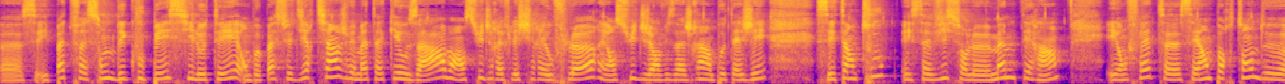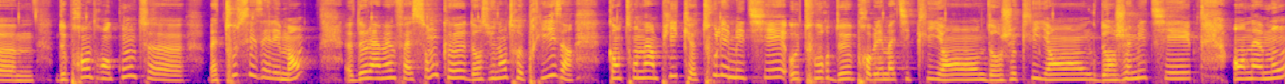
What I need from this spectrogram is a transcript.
Euh, c'est pas de façon découpée, silotée. On peut pas se dire tiens, je vais m'attaquer aux arbres, ensuite je réfléchirai aux fleurs et ensuite j'envisagerai un potager. C'est un tout et ça vit sur le même terrain. Et en fait, euh, c'est important de, euh, de prendre en compte euh, bah, tous ces éléments de la même façon que dans une entreprise, quand on implique tous les métiers autour de problématiques clients, d'enjeux clients ou d'enjeux métiers, en amont,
